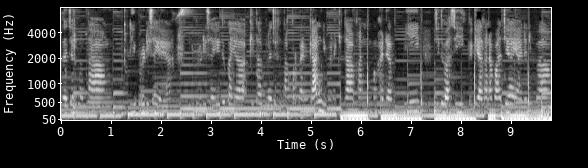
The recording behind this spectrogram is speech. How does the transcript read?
belajar tentang di prodi saya ya. Di prodi saya itu kayak kita belajar tentang perbankan di mana kita akan menghadapi situasi kegiatan apa aja yang ada di bank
